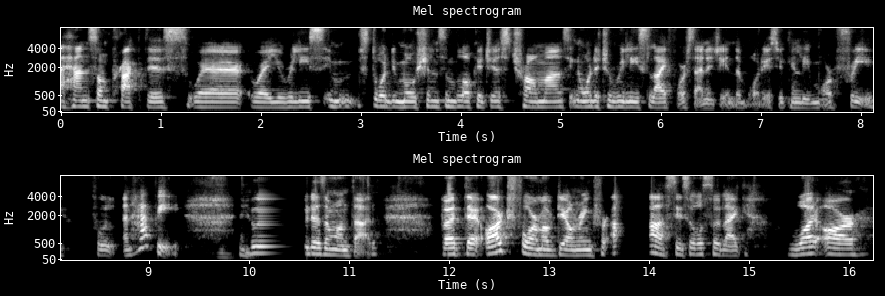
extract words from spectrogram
a hands-on practice where where you release stored emotions and blockages traumas in order to release life force energy in the body so you can live more free full and happy mm -hmm. who who doesn't want that? But the art form of de-armoring for us is also like, what are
